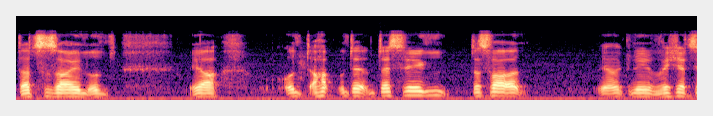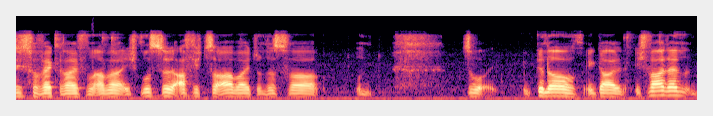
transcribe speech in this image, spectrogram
da zu sein und ja, und, hab, und de- deswegen, das war, ja, nee, will ich jetzt nicht so weggreifen, aber ich musste affig zur Arbeit und das war, und so, genau, egal. Ich war dann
